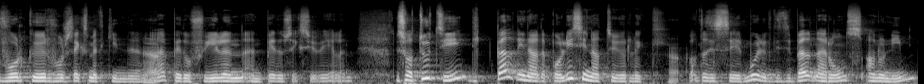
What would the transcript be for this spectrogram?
voorkeur voor seks met kinderen. Ja. Hè, pedofielen en pedoseksuelen. Dus wat doet hij? Die belt niet naar de politie natuurlijk. Ja. Want dat is zeer moeilijk. Dus die belt naar ons, anoniem.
